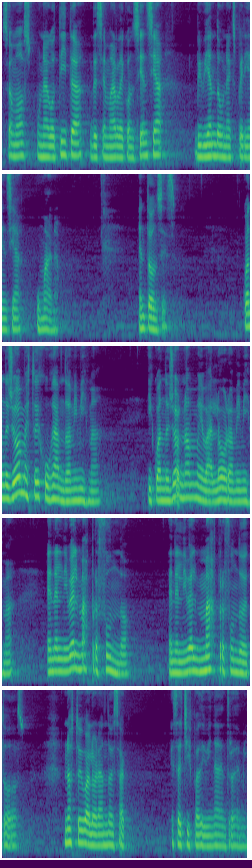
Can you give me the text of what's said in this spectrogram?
somos una gotita de ese mar de conciencia viviendo una experiencia humana. Entonces, cuando yo me estoy juzgando a mí misma y cuando yo no me valoro a mí misma, en el nivel más profundo, en el nivel más profundo de todos, no estoy valorando esa, esa chispa divina dentro de mí.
